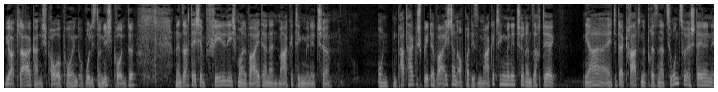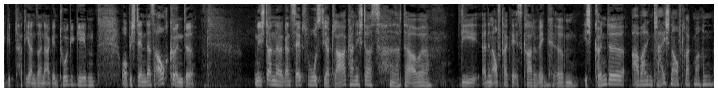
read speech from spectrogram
ja klar, kann ich PowerPoint, obwohl ich es noch nicht konnte. Und dann sagte er, ich empfehle dich mal weiter an einen Marketingmanager. Und ein paar Tage später war ich dann auch bei diesem Marketingmanager. Dann sagte er, ja, er hätte da gerade eine Präsentation zu erstellen. Er gibt, hat die an seine Agentur gegeben, ob ich denn das auch könnte. Und ich dann äh, ganz selbstbewusst, ja klar kann ich das. Dann sagt er aber, die, äh, den Auftrag, der ist gerade weg. Ähm, ich könnte aber den gleichen Auftrag machen,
